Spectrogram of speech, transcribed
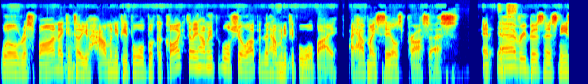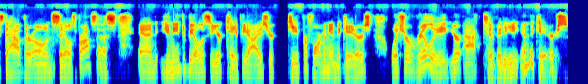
will respond. I can tell you how many people will book a call. I can tell you how many people will show up and then how many people will buy. I have my sales process. And yes. every business needs to have their own sales process. And you need to be able to see your KPIs, your key performing indicators, which are really your activity indicators.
